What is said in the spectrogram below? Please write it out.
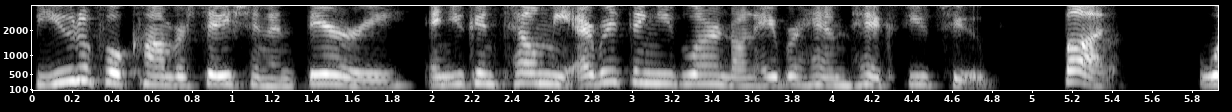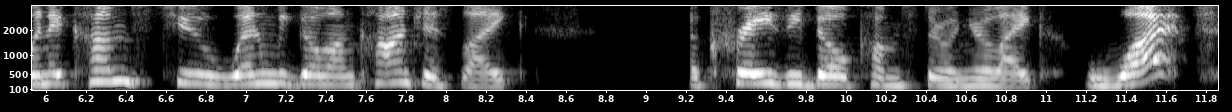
beautiful conversation in theory, and you can tell me everything you've learned on Abraham Hicks YouTube. But when it comes to when we go unconscious, like a crazy bill comes through and you're like, what?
